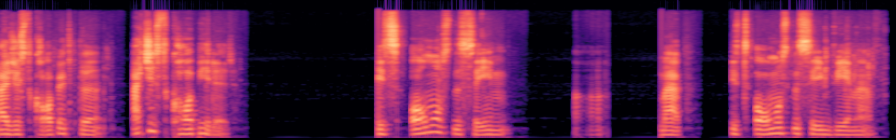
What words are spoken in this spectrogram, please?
I just copied the... I just copied it. It's almost the same uh, map. It's almost the same VMF.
